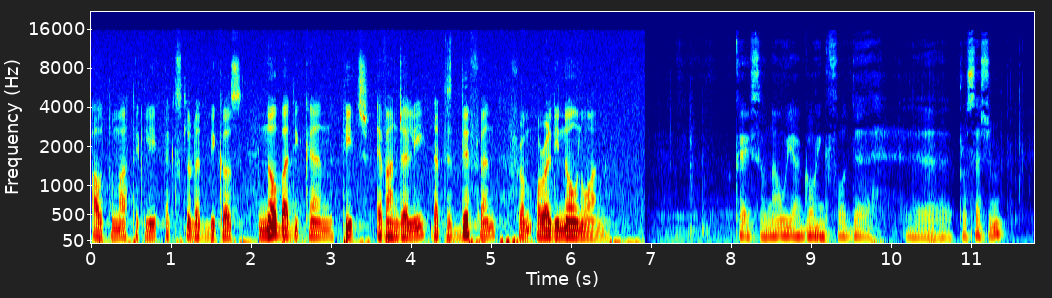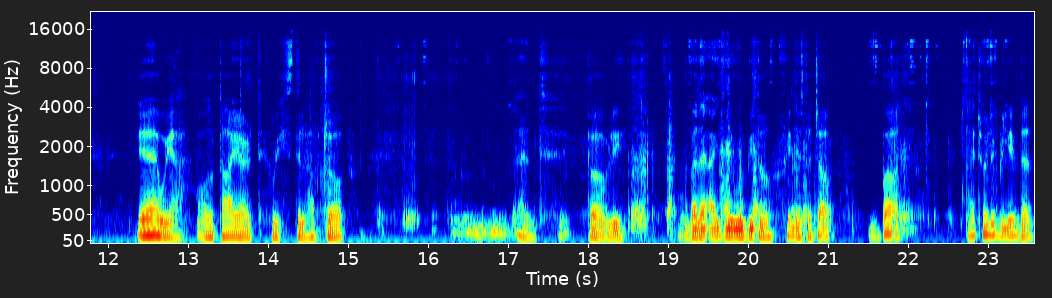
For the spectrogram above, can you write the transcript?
automatically excluded because nobody can teach evangelium that is different from already known one. Okay, so now we are going for the uh, procession. Yeah, we are all tired. We still have job, and probably better idea would be to finish the job. But I truly believe that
